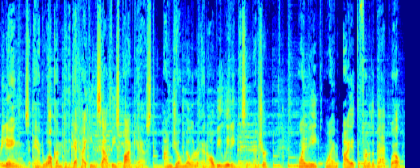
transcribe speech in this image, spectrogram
Greetings and welcome to the Get Hiking Southeast podcast. I'm Joe Miller and I'll be leading this adventure. Why me? Why am I at the front of the pack? Well,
